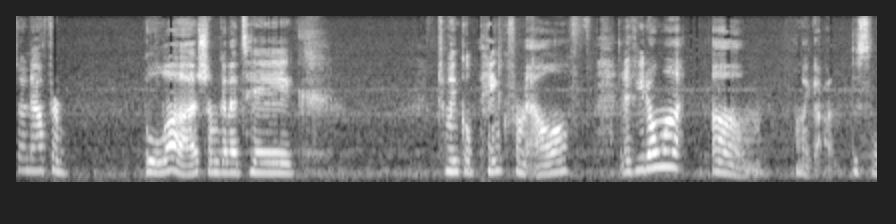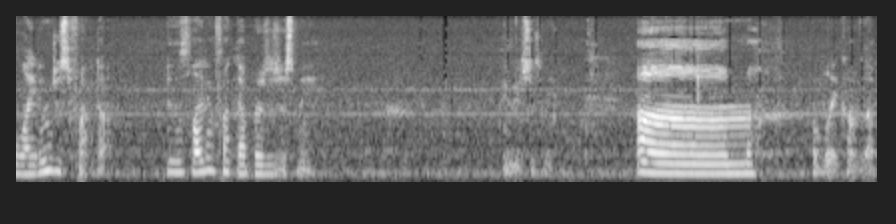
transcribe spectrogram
So now for blush, I'm going to take Twinkle Pink from e.l.f. And if you don't want, um, oh my god, this lighting just fucked up. Is this lighting fucked up or is it just me? Maybe it's just me. Um, hopefully it comes up.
